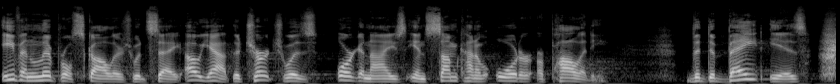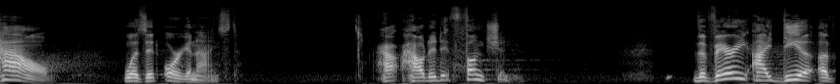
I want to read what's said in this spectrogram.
Even liberal scholars would say, oh, yeah, the church was organized in some kind of order or polity. The debate is how was it organized? How, how did it function? The very idea of,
